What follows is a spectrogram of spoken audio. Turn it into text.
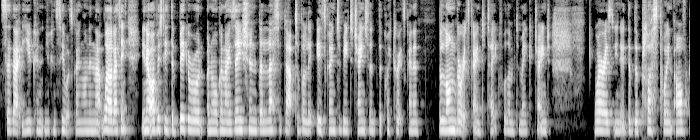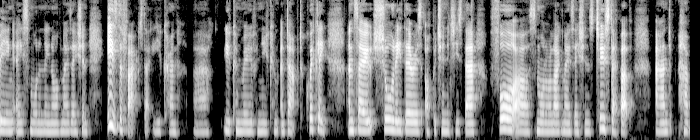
so that you can you can see what's going on in that world. I think you know obviously the bigger an organization, the less adaptable it is going to be to change. The, the quicker it's going to the longer it's going to take for them to make a change. Whereas, you know, the, the plus point of being a small and lean organization is the fact that you can uh, you can move and you can adapt quickly. And so surely there is opportunities there for our smaller organizations to step up and have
